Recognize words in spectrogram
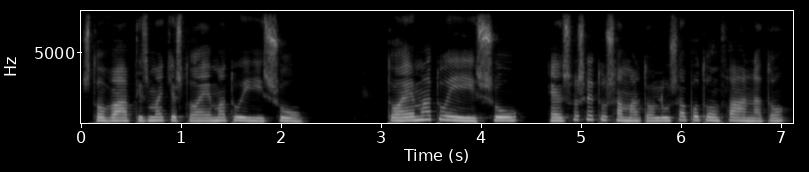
στο βάπτισμα και στο αίμα του Ιησού. Το αίμα του Ιησού έσωσε τους αμαρτωλούς από τον θάνατο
